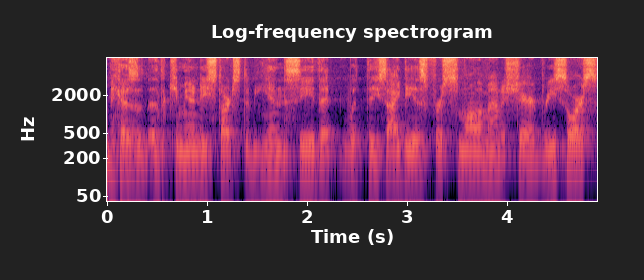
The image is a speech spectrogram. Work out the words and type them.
because the community starts to begin to see that with these ideas for small amount of shared resource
